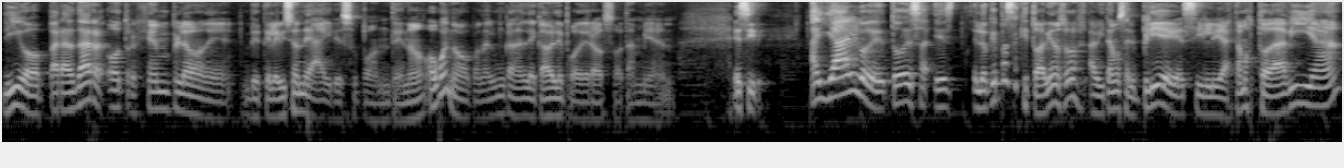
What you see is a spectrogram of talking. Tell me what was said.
Digo, para dar otro ejemplo de, de televisión de aire, suponte, ¿no? O bueno, con algún canal de cable poderoso también. Es decir, hay algo de todo esa. Es, lo que pasa es que todavía nosotros habitamos el pliegue, Silvia. Estamos todavía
